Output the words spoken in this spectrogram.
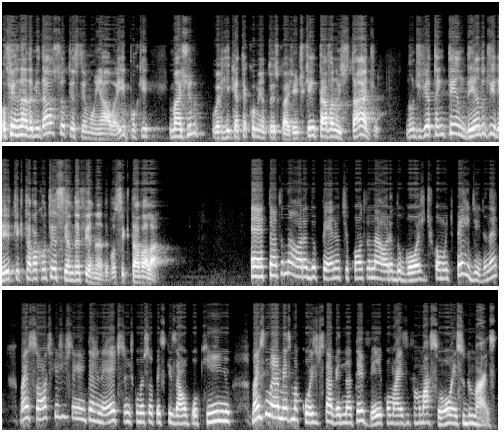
Ô, Fernanda, me dá o seu testemunhal aí, porque imagino, o Henrique até comentou isso com a gente, quem estava no estádio não devia estar entendendo direito o que estava acontecendo, né, Fernanda? Você que estava lá. É, tanto na hora do pênalti quanto na hora do gol, a gente ficou muito perdido, né? Mas sorte que a gente tem a internet, a gente começou a pesquisar um pouquinho, mas não é a mesma coisa de estar vendo na TV, com mais informações e tudo mais.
